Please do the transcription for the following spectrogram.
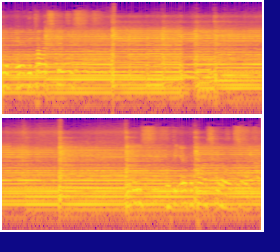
good air guitar skills. Denise with the air guitar skills.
